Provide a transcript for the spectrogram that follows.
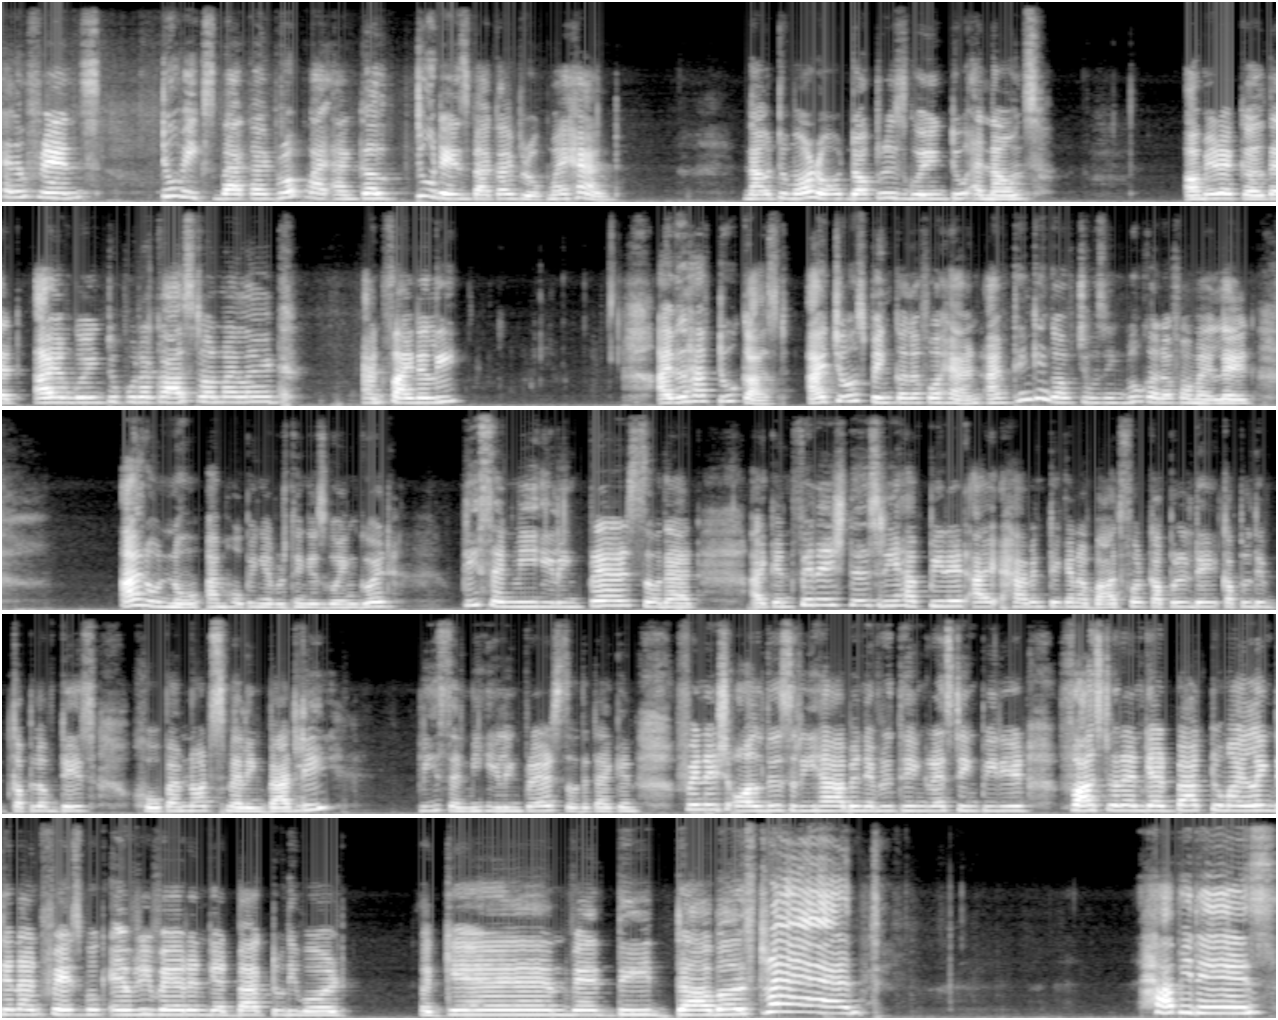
Hello friends. Two weeks back I broke my ankle. Two days back I broke my hand. Now tomorrow doctor is going to announce a miracle that I am going to put a cast on my leg. And finally I will have two casts. I chose pink color for hand. I'm thinking of choosing blue color for my leg. I don't know. I'm hoping everything is going good please send me healing prayers so that I can finish this rehab period. I haven't taken a bath for couple day couple day, couple of days. Hope I'm not smelling badly. Please send me healing prayers so that I can finish all this rehab and everything resting period faster and get back to my LinkedIn and Facebook everywhere and get back to the world again with the double strength. Happy days!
